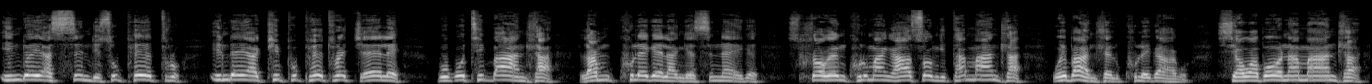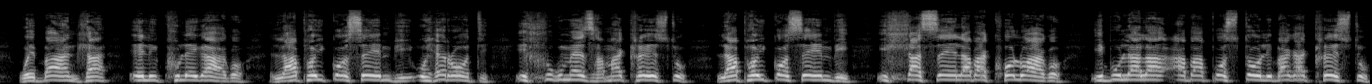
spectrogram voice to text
into eyasindisa uPetru into eyakhipha uPetru ejele ukuthi bandla lamkhulekela ngesineke. Sihloko engikhuluma ngaso ngithi amandla webandla elikhulekako. Siyawabona amandla webandla elikhulekako. Lapho ikosembi uHerodi ihlukumeza amaKristu. Lapho ikosembi ihlasela abakholwako ibulala abapostoli bakaKristu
